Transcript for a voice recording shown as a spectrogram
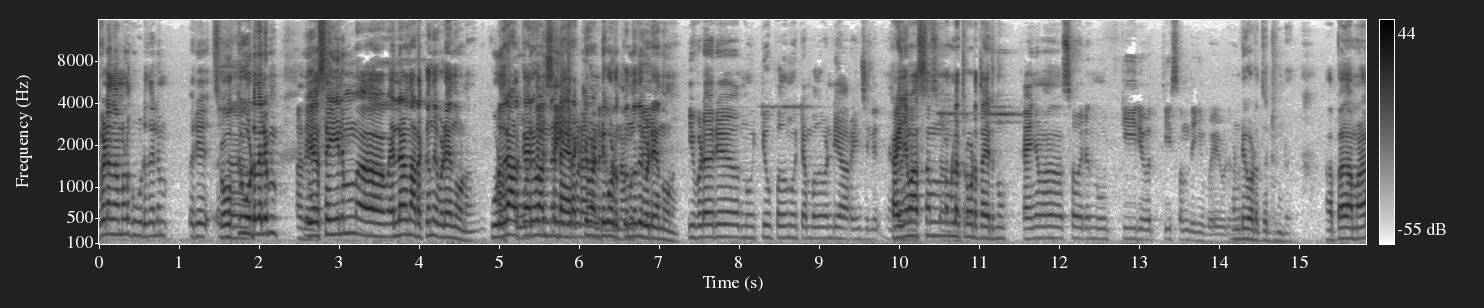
ഇവിടെ നമ്മൾ കൂടുതലും ഒരു സ്റ്റോക്ക് കൂടുതലും സെയിലും എല്ലാം നടക്കുന്നത് ഇവിടെ തോന്നുന്നു. കൂടുതൽ ആൾക്കാർ വന്ന് ഡയറക്റ്റ് വണ്ടി കൊടുക്കുന്നത് ഇവിടെ നിന്നാണ് ഇവിടെ ഒരു നൂറ്റി മുപ്പത് നൂറ്റമ്പത് വണ്ടി ആ റേഞ്ചിൽ കഴിഞ്ഞ മാസം നമ്മൾ എത്ര കൊടുത്തായിരുന്നു? കഴിഞ്ഞ മാസം ഒരു നൂറ്റി ഇരുപത്തി സംതിങ് പോയി ഇവിടെ വണ്ടി കൊടുത്തിട്ടുണ്ട്. അപ്പൊ നമ്മളെ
